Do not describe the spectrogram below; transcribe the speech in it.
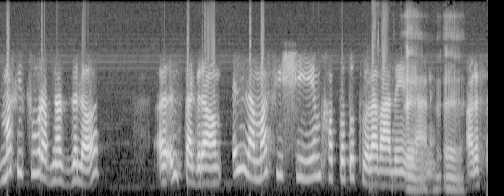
ما في صورة بنزلها. انستغرام إلا ما في شيء مخططت له لبعدين إيه يعني إيه عرفت؟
